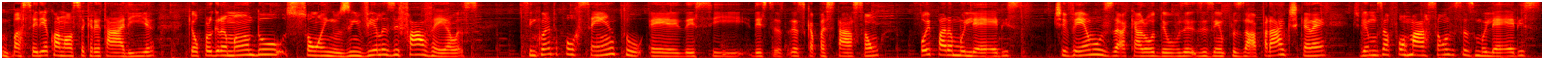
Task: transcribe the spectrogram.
em parceria com a nossa secretaria, que é o Programando Sonhos em Vilas e Favelas. 50% é, desse, desse, dessa capacitação foi para mulheres. Tivemos, a Carol deu os exemplos da prática, né? Tivemos a formação dessas mulheres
